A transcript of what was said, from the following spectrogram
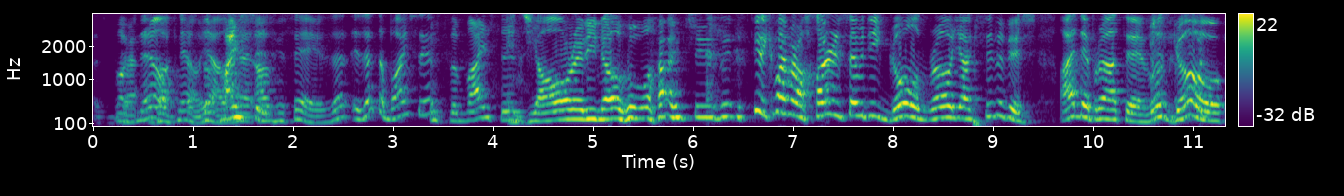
That's Bucknell. Bucknell, That's the yeah. I was, gonna, I was gonna say, is that is that the bison? it's the Bison. And y'all already know who I'm choosing. Dude, they combined for 117 goals, bro. Yaksimovic. Ajde, brate. Let's go.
